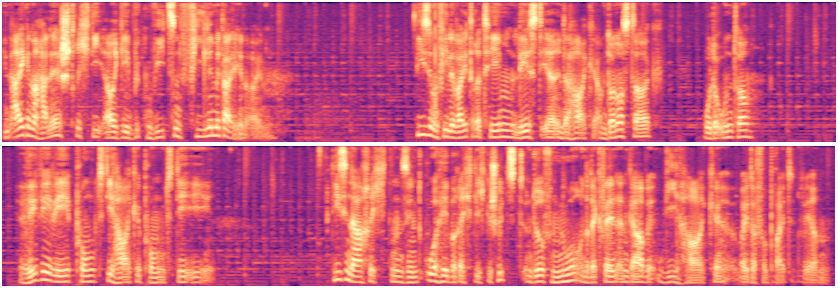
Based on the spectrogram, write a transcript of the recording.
In eigener Halle strich die RG Bücken-Wietzen viele Medaillen ein. Diese und viele weitere Themen lest ihr in der Harke am Donnerstag oder unter www.dieharke.de. Diese Nachrichten sind urheberrechtlich geschützt und dürfen nur unter der Quellenangabe Die Harke weiterverbreitet werden.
